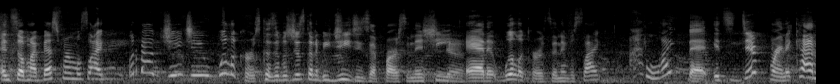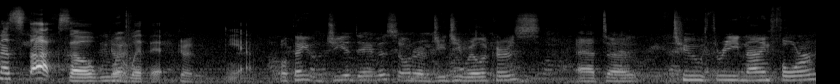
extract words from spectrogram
And so my best friend was like what about Gigi Willikers? Because it was just going to be Gigi's at first and then she Yeah. added willikers and it was like i like that. It's different. It kind of stuck. So we went with it. Good. yeah. Well, thank you, Gia Davis, owner of Gigi Willikers at uh, 2394.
